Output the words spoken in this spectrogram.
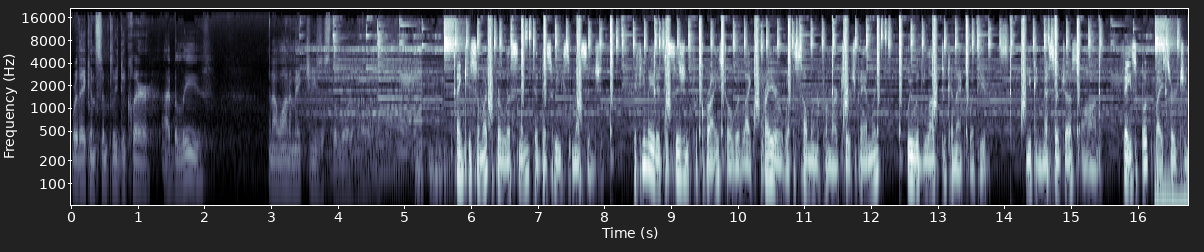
where they can simply declare, I believe, and I want to make Jesus the Lord of my life. Thank you so much for listening to this week's message. If you made a decision for Christ or would like prayer with someone from our church family, we would love to connect with you. You can message us on Facebook by searching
